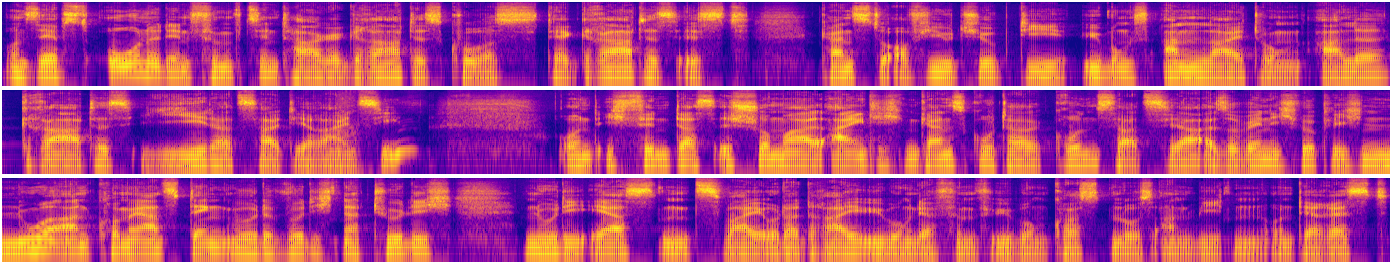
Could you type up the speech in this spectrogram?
Und selbst ohne den 15 Tage Gratiskurs, der gratis ist, kannst du auf YouTube die Übungsanleitungen alle gratis jederzeit dir reinziehen. Und ich finde, das ist schon mal eigentlich ein ganz guter Grundsatz. Ja, also wenn ich wirklich nur an Kommerz denken würde, würde ich natürlich nur die ersten zwei oder drei Übungen der fünf Übungen kostenlos anbieten und der Rest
